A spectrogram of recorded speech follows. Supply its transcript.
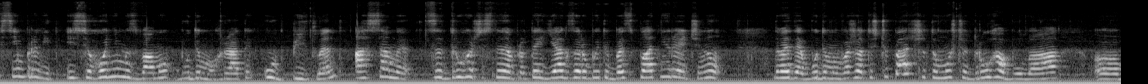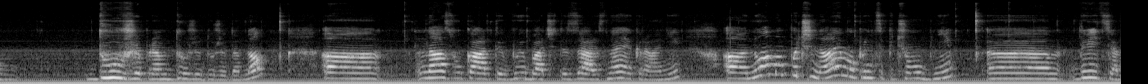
всім привіт! І сьогодні ми з вами будемо грати у Бітленд. А саме це друга частина про те, як заробити безплатні речі. Ну, давайте будемо вважати, що перша, тому що друга була е, дуже, прям дуже-дуже давно. Е, назву карти ви бачите зараз на екрані. Е, ну а ми починаємо, в принципі, чому б ні. Е, дивіться,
